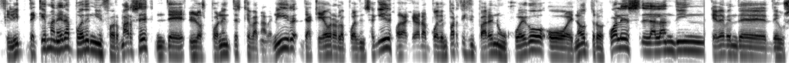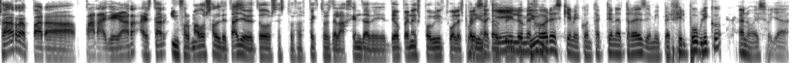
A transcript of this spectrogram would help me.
Filip, de qué manera pueden informarse de los ponentes que van a venir, de a qué hora lo pueden seguir o de a qué hora pueden participar en un juego o en otro. ¿Cuál es la landing que deben de, usar para, para llegar a estar informados al detalle de todos estos aspectos de la agenda de, Open Expo Virtual pues Experience? Pues aquí lo mejor es que me contacten a través de mi perfil público. Ah, no, eso ya.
